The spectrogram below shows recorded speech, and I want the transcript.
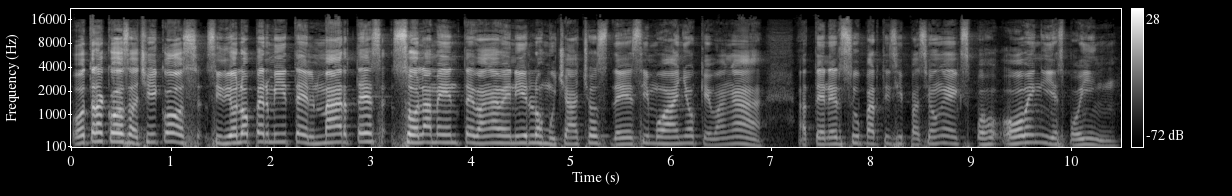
Otra cosa, chicos, si Dios lo permite, el martes solamente van a venir los muchachos de décimo año que van a, a tener su participación en Expo Joven y Expoin.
